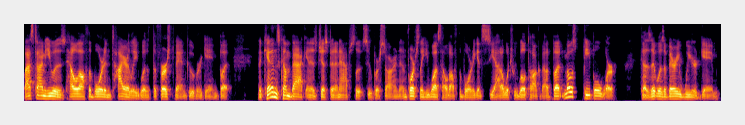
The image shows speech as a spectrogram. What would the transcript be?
Last time he was held off the board entirely was the first Vancouver game, but MacKinnon's come back and has just been an absolute superstar. And unfortunately, he was held off the board against Seattle, which we will talk about, but most people were because it was a very weird game.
